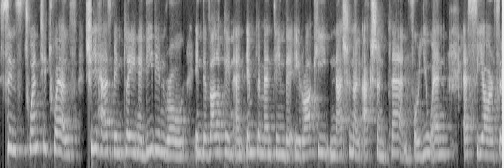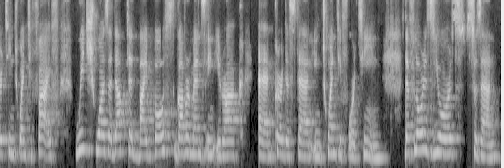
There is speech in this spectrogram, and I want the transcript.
Since 2012, she has been playing a leading role in developing and implementing the Iraqi National Action Plan for UNSCR 1325, which was adopted by both governments in Iraq and Kurdistan in 2014. The floor is yours, Suzanne.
